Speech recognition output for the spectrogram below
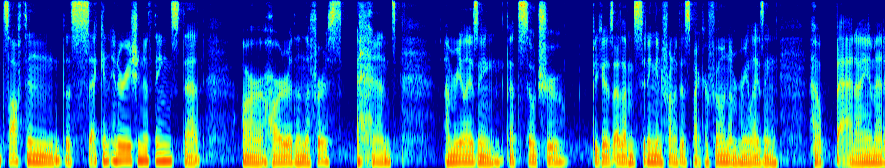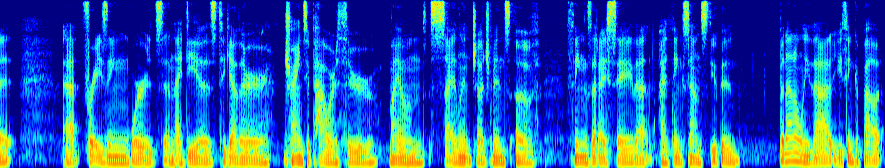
it's often the second iteration of things that are harder than the first. And I'm realizing that's so true because as I'm sitting in front of this microphone, I'm realizing how bad I am at it, at phrasing words and ideas together, trying to power through my own silent judgments of things that I say that I think sound stupid. But not only that, you think about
